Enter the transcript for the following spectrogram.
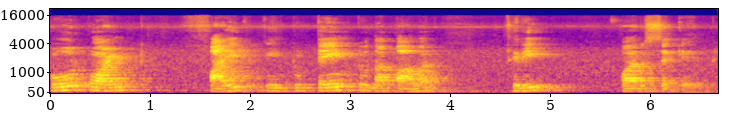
four point five into ten to the power three पर सेकेंड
